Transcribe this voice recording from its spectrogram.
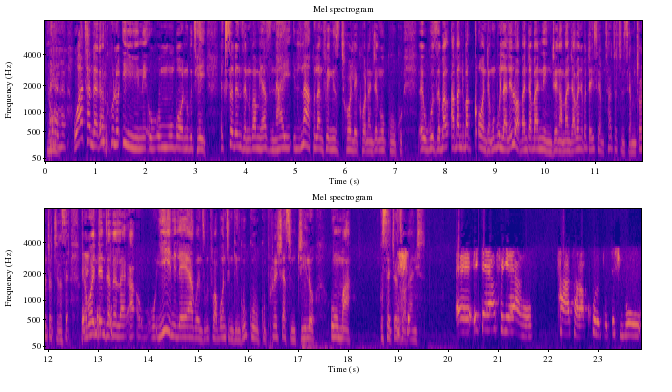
Wathanda kakhulu ini u- uma ubona ukuthi hey ekusebenzeni kwami yazi nayi nakho la ngifike ngizithole khona njengogugu. Eh, ukuze ba- abantu bakuqonde ngoba ulalelwa abantu abaningi njengamanje. Abanye bathi ayisiyamthatha thina siyamtshontsha thina siya- uyabona into enjalo la ah, u- yini le yakwenza ukuthi wabona ukuthi ngingugugu precious mjilo uma kusetshenzwa kanje? Eh into yafike yangithatha kakhulu British Boo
